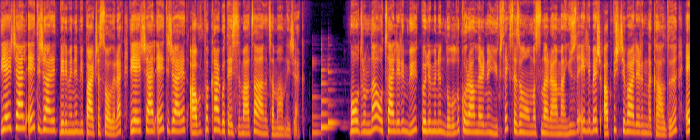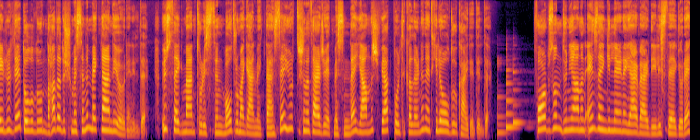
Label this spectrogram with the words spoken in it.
DHL e-ticaret biriminin bir parçası olarak DHL e-ticaret Avrupa Kargo teslimatı ağını tamamlayacak. Bodrum'da otellerin büyük bölümünün doluluk oranlarının yüksek sezon olmasına rağmen %55-60 civarlarında kaldığı, Eylül'de doluluğun daha da düşmesinin beklendiği öğrenildi. Üst segment turistin Bodrum'a gelmektense yurt dışını tercih etmesinde yanlış fiyat politikalarının etkili olduğu kaydedildi. Forbes'un dünyanın en zenginlerine yer verdiği listeye göre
